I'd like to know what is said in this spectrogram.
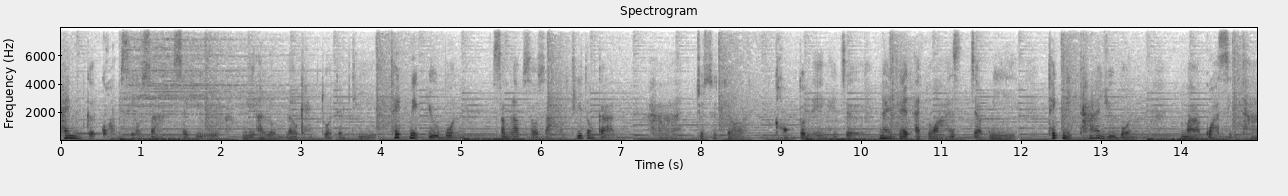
ให้มันเกิดความเสียวซ่านสยิว มีอารมณ์แล้วแข็งตัวเต็มที่ เทคนิคอยู่บนสำหรับสาวๆ ที่ต้องการหาจุดสุดยอดของตนเองให้เจอ ใน Bed Advance จะมีเทคนิคท่าอยู่บนมากว่า 10 ท่า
